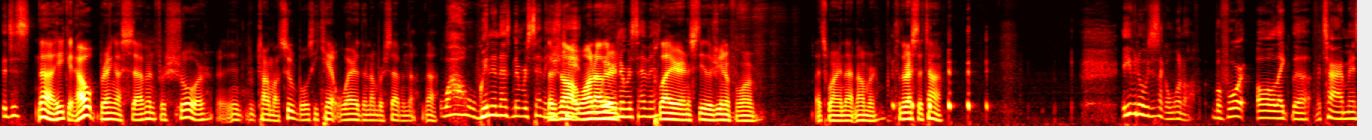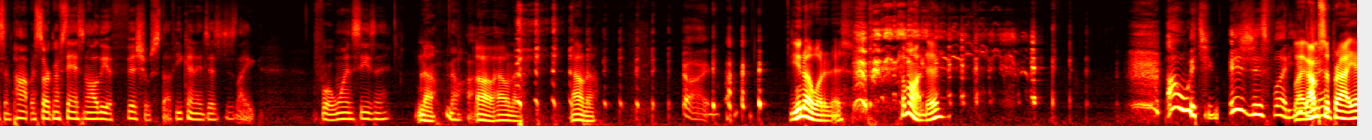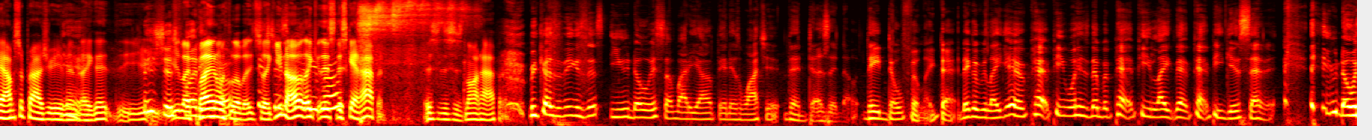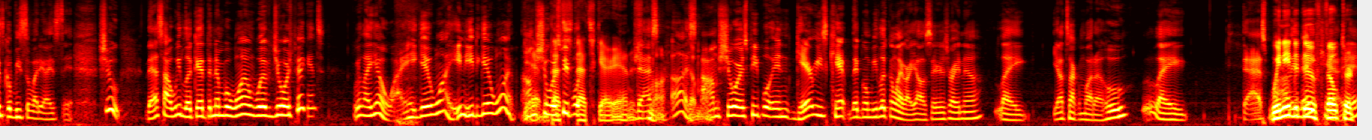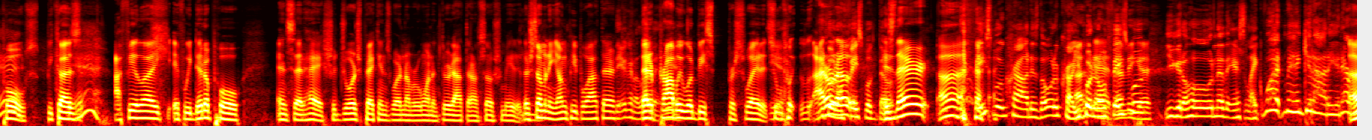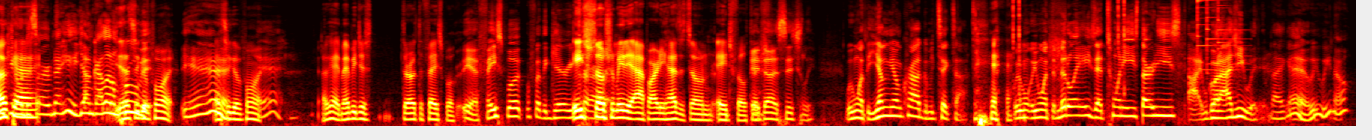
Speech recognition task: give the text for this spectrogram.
It just no, he could help bring us seven for sure. We're talking about Super Bowls. He can't wear the number seven though. No, wow, winning us number seven. There's he not one other number seven. player in a Steelers uniform that's wearing that number to the rest of the time. Even though it was just like a one off. Before all like the retirements and pomp and circumstance and all the official stuff, he couldn't just just like for one season. No. No. Oh hell no. Hell no. all right. You know what it is. Come on, dude. With you. It's just funny. You Like I'm surprised. Yeah, I'm surprised you're even Yeah. like that. You, It's just you're like funny, playing with a little bit. It's, It's like you know, like funny, this bro. this can't happen. This this is not happening. Because the thing is this, you know it's somebody out there that's watching that doesn't know. They don't feel like that. They're gonna be like, yeah, Pat P with his number, Pat P like that, Pat P gets seven. you know it's gonna be somebody I said. Shoot, that's how we look at the number one with George Pickens. We're like, yo, why ain't he get one? He need to get one. I'm but sure it's people That's Gary Anderson. that's Come on. us. Come on. I'm sure it's people in Gary's camp. They're gonna be looking like, are y'all serious right now? Like, y'all talking about a who? Like, that's we need to do filtered Yeah. polls because Yeah. I feel like if we did a poll and said, "Hey, should George Pickens wear number one?" and threw it out there on social media, there's so many young people out there that it it, probably yeah. would be persuaded. So Yeah. I don't know. Facebook, though. Is there? Uh, Facebook crowd is the older crowd. You put it on Facebook, you get a whole nother answer. Like, what man? Get out of here! That rookie don't deserve that. He a young guy. Let him Yeah, prove that's a good it. point. Yeah, That's a good point. Yeah, Okay, maybe just throw it to Facebook. yeah. Facebook for the Gary. Each crowd. social media app already has its own age filter. It does essentially. We want the young young crowd. Gonna be TikTok. we want we want the middle age at twenties, thirties. All right, we go to IG with it. Like, yeah, we we know.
